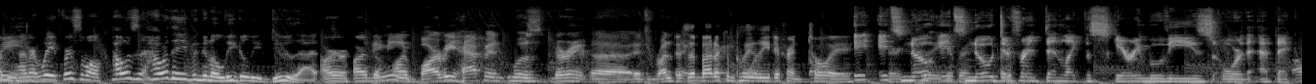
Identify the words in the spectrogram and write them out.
do you mean? Barbenheimer, wait. First of all, how is it? How are they even gonna legally do that? Are are What do you the mean? are, Barbie happened was during uh its run. It's about a completely different toy. It, it's They're no, completely it's different no person. different than like the scary movies or the epic Oh,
